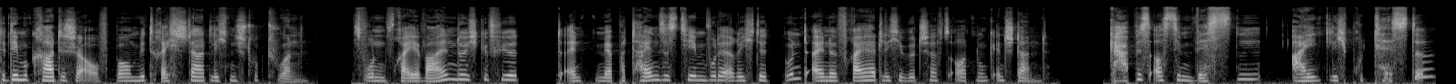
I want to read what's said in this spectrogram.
der demokratische Aufbau mit rechtsstaatlichen Strukturen. Es wurden freie Wahlen durchgeführt, ein Mehrparteiensystem wurde errichtet und eine freiheitliche Wirtschaftsordnung entstand. Gab es aus dem Westen eigentlich Proteste?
